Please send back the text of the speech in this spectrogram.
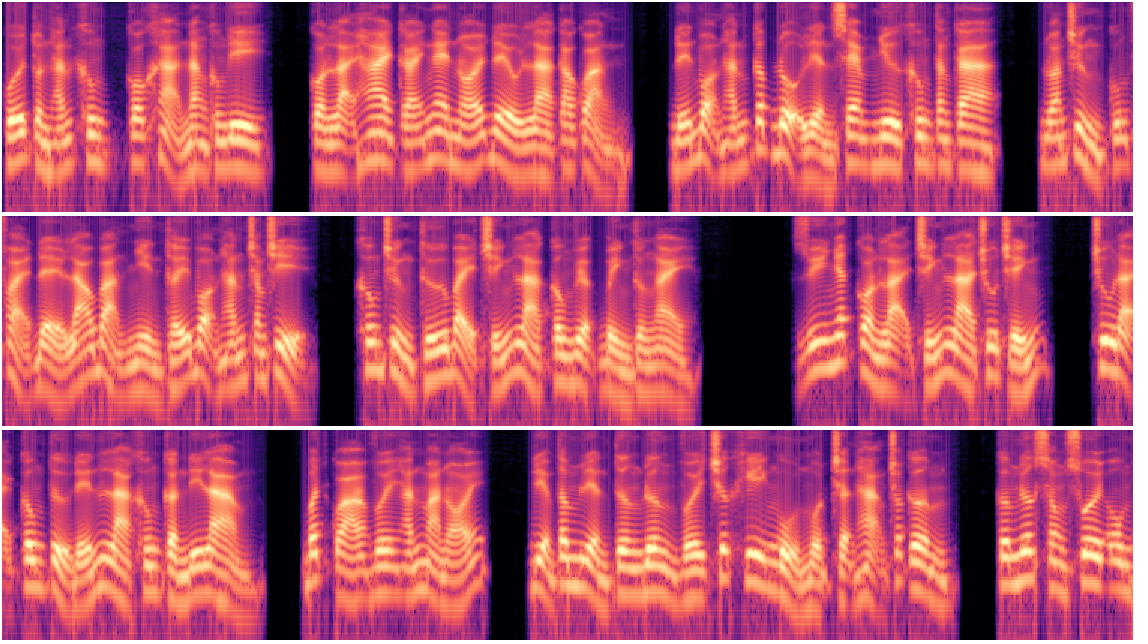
cuối tuần hắn không có khả năng không đi, còn lại hai cái nghe nói đều là cao quản, đến bọn hắn cấp độ liền xem như không tăng ca, đoán chừng cũng phải để lão bản nhìn thấy bọn hắn chăm chỉ, không chừng thứ bảy chính là công việc bình thường ngày. Duy nhất còn lại chính là Chu Chính, Chu đại công tử đến là không cần đi làm, bất quá với hắn mà nói, điểm tâm liền tương đương với trước khi ngủ một trận hạng chót cơm, cơm nước xong xuôi ôm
